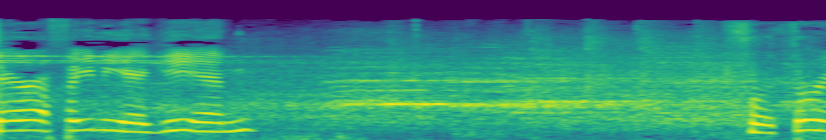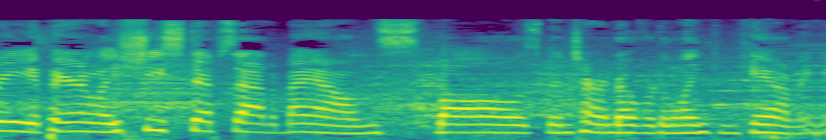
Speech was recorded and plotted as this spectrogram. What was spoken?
Serafini again for three. Apparently, she steps out of bounds. Ball has been turned over to Lincoln County.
